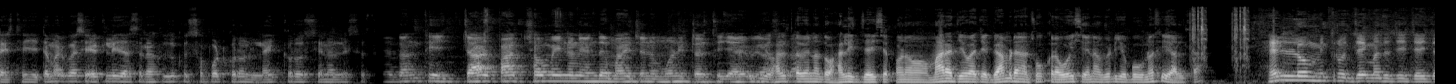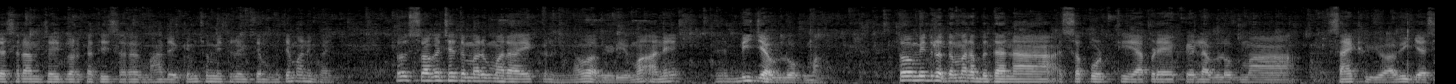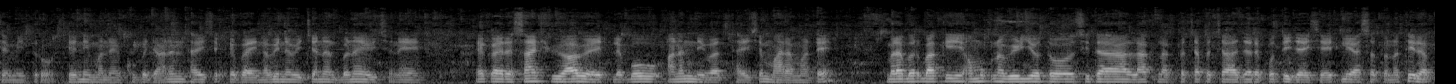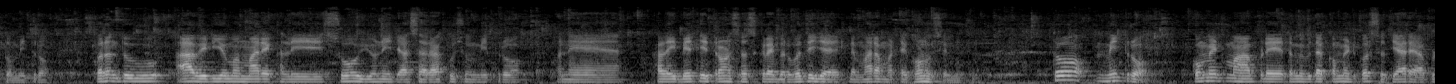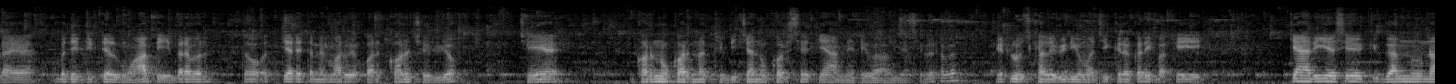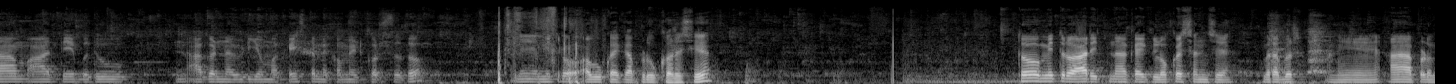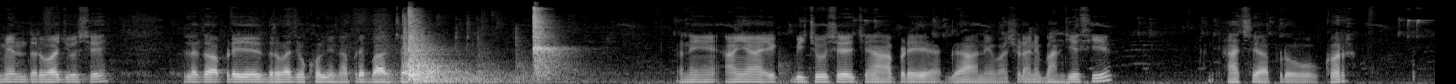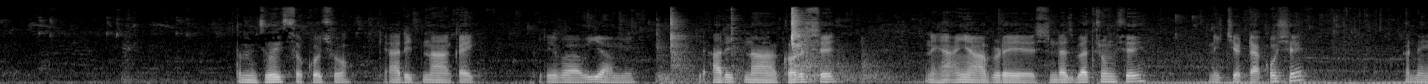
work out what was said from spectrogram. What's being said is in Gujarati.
થઈ જાય. તમારી પાસે એટલી જ આશા રાખું છું કે સપોર્ટ કરો ને લાઈક કરો ચેનલને સબસ્ક્રાઈબ ત્રણથી ચાર પાંચ છ મહિનાની અંદર મારી ચેનલ મોનિટર થઈ જાય વીડિયો હાલતા એના તો હાલી જ જાય છે પણ મારા જેવા જે ગામડાના છોકરા હોય છે એના વીડિયો બહુ નથી હાલતા. હેલો મિત્રો જય માતાજી જય દશરામ જય દ્વારકાથી સરળ મહાદેવ. કેમ છો મિત્રો? એકદમ મજામાં ને ભાઈ? તો સ્વાગત છે તમારું મારા એક નવા વિડીયોમાં અને બીજા વ્લોગમાં. તો મિત્રો તમારા બધાના સપોર્ટથી આપણે પહેલા વ્લોગમાં સાઠ વ્યૂ આવી ગયા છે મિત્રો. જેની મને ખૂબ જ આનંદ થાય છે કે ભાઈ નવી નવી ચેનલ બનાવી છે ને એકારે સાઠ વ્યૂ આવે એટલે બહુ આનંદની વાત થાય છે મારા માટે. બરાબર, બાકી અમુકનો વીડિયો તો સીધા લાખ લાખ પચાસ પચાસ હજારે પહોંચી જાય છે, એટલી આશા તો નથી રાખતો મિત્રો. પરંતુ આ વિડીયોમાં મારે ખાલી સો વ્યૂની જ આશા રાખું છું મિત્રો. અને ખાલી બેથી ત્રણ સબસ્ક્રાઈબર વધી જાય એટલે મારા માટે ઘણું છે મિત્રો. તો મિત્રો કોમેન્ટમાં આપણે, તમે બધા કમેન્ટ કરશો ત્યારે આપણે બધી ડિટેલ હું આપી, બરાબર? તો અત્યારે તમે મારું એકવાર ઘર જોઈ લો જે ઘરનું ઘર નથી, બીજાનું ઘર છે, ત્યાં અમે રહેવા આવ્યા છીએ, બરાબર? એટલું જ ખાલી વિડીયોમાં જિક્ર કરી, બાકી ક્યાં રહીએ કે ગામનું નામ, આ તે બધું આગળના વિડીયોમાં કહીશ, તમે કમેન્ટ કરશો તો. અને મિત્રો, આવું કંઈક આપણું ઘર છે. તો મિત્રો, આ રીતના કંઈક લોકેશન છે. બરાબર. અને આ આપણો મેન દરવાજો છે. એટલે તો આપણે દરવાજો ખોલીને આપણે બહાર જઈએ. અને અહીંયા એક બીજું છે, જ્યાં આપણે ગા અને વાછડાને બાંધીએ છીએ. આ છે આપણો ઘર. તમે જોઈ શકો છો કે આ રીતના કંઈક રહેવા આવ્યા અમે. આ રીતના ઘર છે. ને અહીંયા આપણે સંડાસ બાથરૂમ છે. નીચે ટાંકો છે. અને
